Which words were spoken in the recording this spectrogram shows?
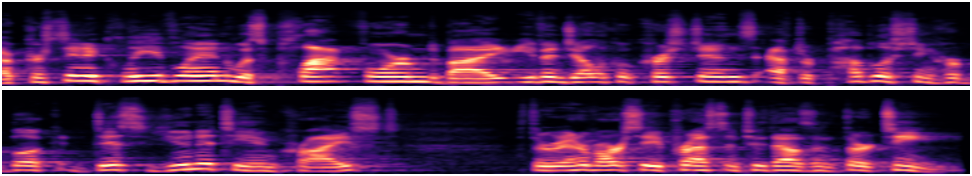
Now, Christena Cleveland was platformed by evangelical Christians after publishing her book, Disunity in Christ, through InterVarsity Press in 2013.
